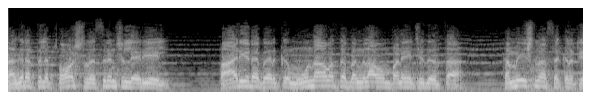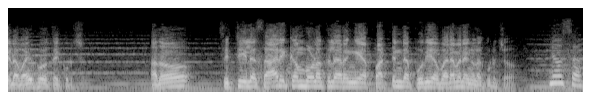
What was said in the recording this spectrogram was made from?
നഗരത്തിലെ പോഷ് റെസിഡൻഷ്യൽ ഏരിയയിൽ ഭാര്യയുടെ പേർക്ക് മൂന്നാമത്തെ ബംഗ്ലാവും പണിയിച്ചു തീർത്ത കമ്മീഷണർ സെക്രട്ടറിയുടെ വൈഭവത്തെക്കുറിച്ച്. അതോ സിറ്റിയിലെ സാരിക്കമ്പോളത്തിൽ ഇറങ്ങിയ പട്ടിന്റെ പുതിയ വരവനങ്ങളെ കുറിച്ചോ നോ സർ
